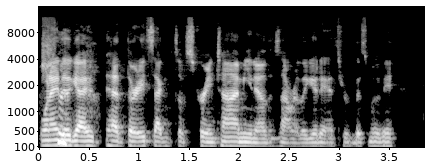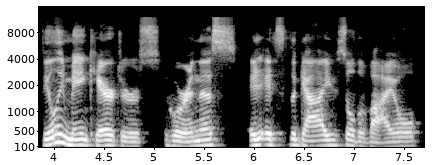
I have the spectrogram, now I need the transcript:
When I know the guy had 30 seconds of screen time, you know, that's not really a good answer for this movie. The only main characters who are in this, it, it's the guy who stole the vial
